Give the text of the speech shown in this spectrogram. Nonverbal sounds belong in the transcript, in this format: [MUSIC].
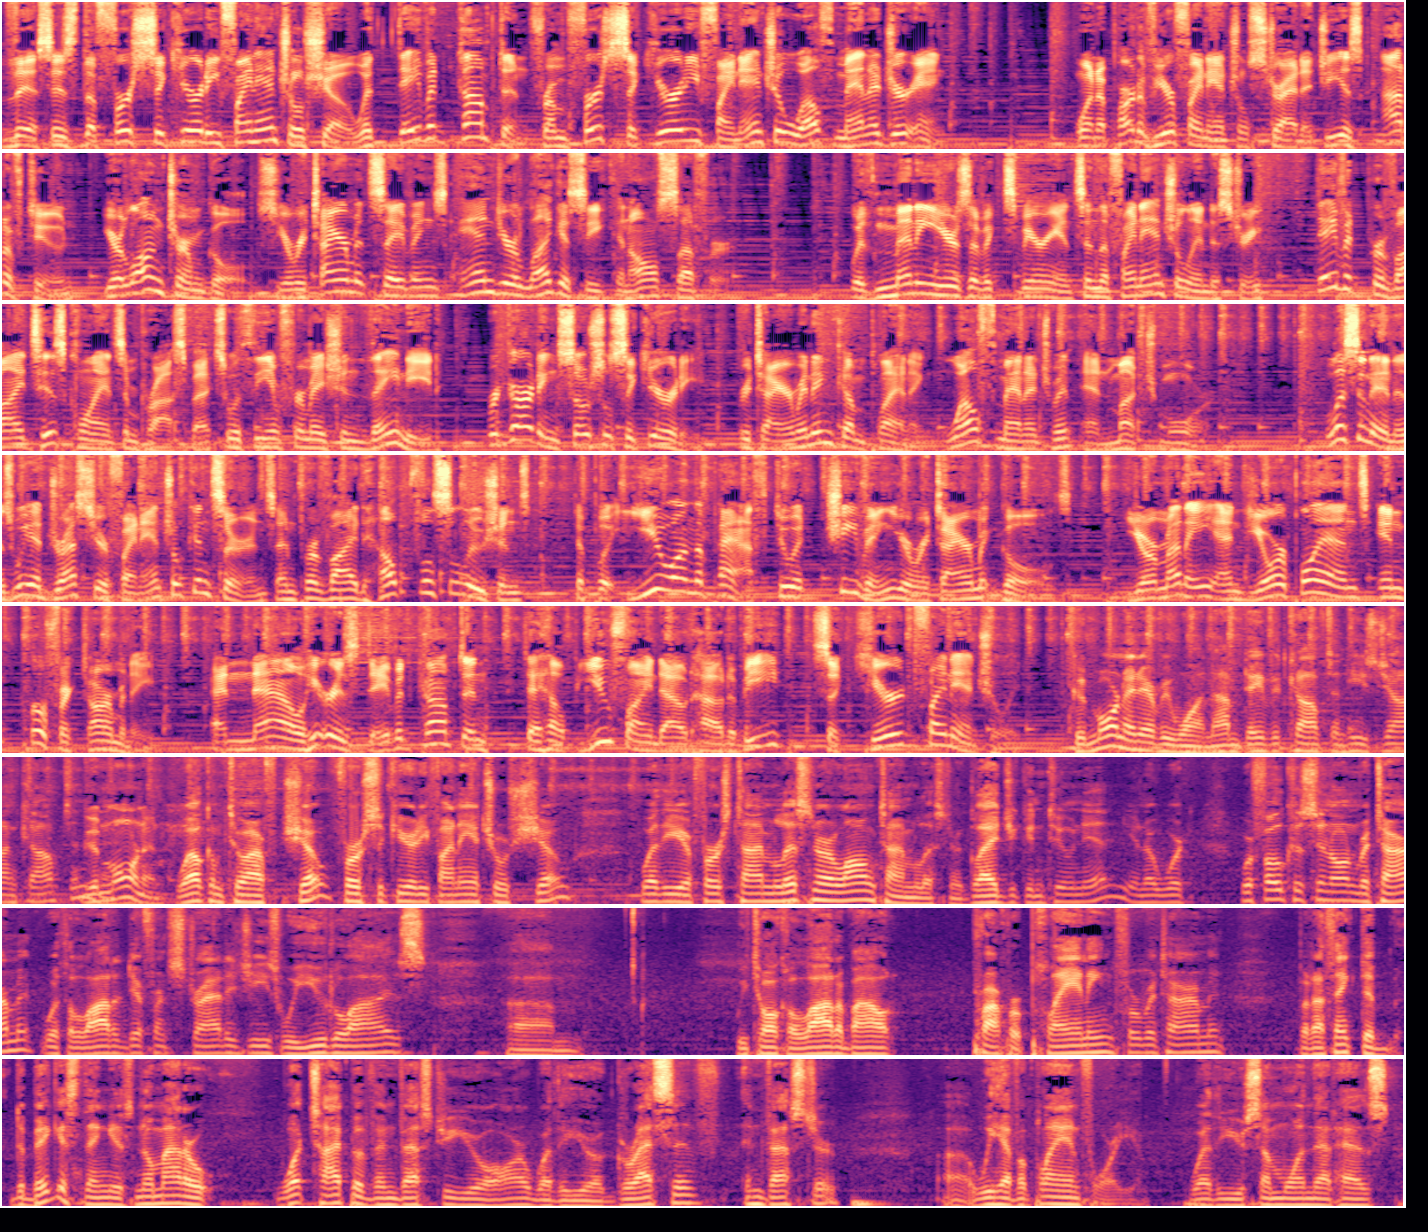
This is the First Security Financial Show with David Compton from First Security Financial Wealth Manager, Inc. When a part of your financial strategy is out of tune, your long term goals, your retirement savings, and your legacy can all suffer. With many years of experience in the financial industry, David provides his clients and prospects with the information they need regarding Social Security, retirement income planning, wealth management, and much more. Listen in as we address your financial concerns and provide helpful solutions to put you on the path to achieving your retirement goals. Your money and your plans in perfect harmony. And now, here is David Compton to help you find out how to be secured financially. Good morning, everyone. I'm David Compton. He's John Compton. Good morning. Welcome to our show, First Security Financial Show. Whether you're a first time listener or a long time listener, glad you can tune in. You know, we're we're focusing on retirement with a lot of different strategies we utilize. Um, we talk a lot about proper planning for retirement, but I think the the biggest thing is no matter what type of investor you are, whether you're aggressive investor, uh, we have a plan for you. Whether you're someone that has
